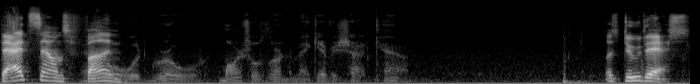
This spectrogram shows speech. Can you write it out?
That sounds fun. Grove, marshals learn to make every shot count. Let's do this.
